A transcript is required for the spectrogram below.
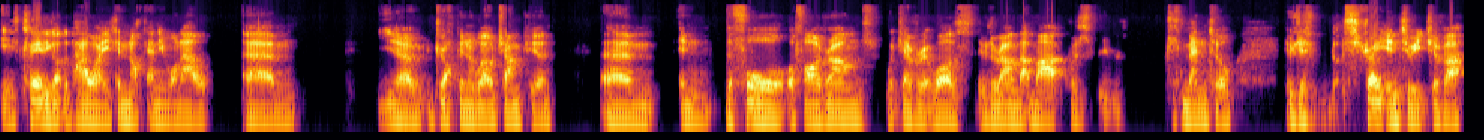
He's clearly got the power; he can knock anyone out. Um, you know, dropping a world champion. Um, in the four or five rounds, whichever it was, it was around that mark, was, was just mental. It was just straight into each other.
